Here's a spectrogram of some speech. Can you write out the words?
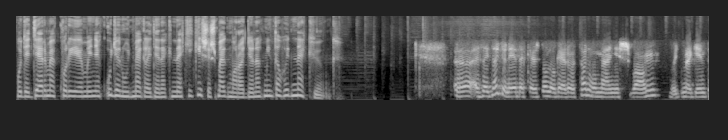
hogy a gyermekkori élmények ugyanúgy meglegyenek nekik is, és megmaradjanak, mint ahogy nekünk. Ez egy nagyon érdekes dolog, erről tanulmány is van, hogy megint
